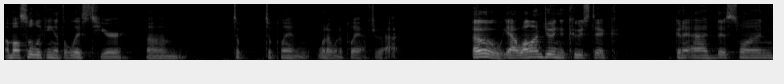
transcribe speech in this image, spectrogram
I'm also looking at the list here um, to to plan what I want to play after that. Oh yeah, while I'm doing acoustic, I'm gonna add this one.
